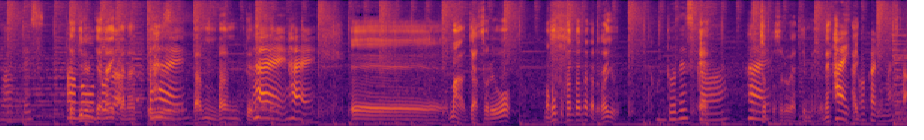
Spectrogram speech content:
なんです。できるんじゃないかなっていう、はい。バンバンっていうのがはねいはいえーまあじゃあそれを、まあ、本当簡単だから大丈夫、本当ですか？はい。ちょっとそれをやってみましょうね。はいはい。わかりました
